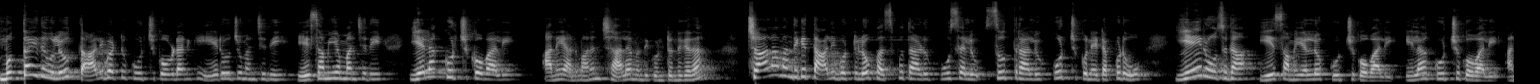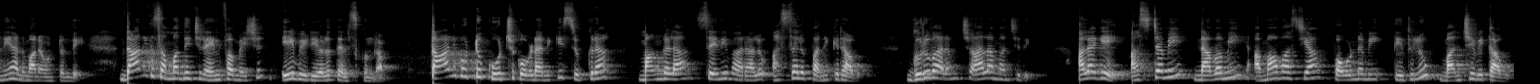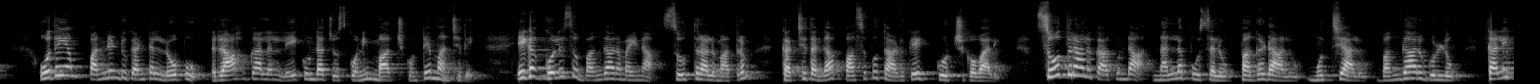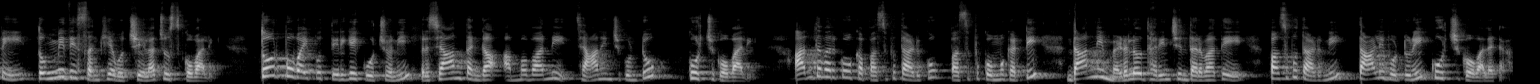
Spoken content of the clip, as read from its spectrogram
ముత్తైదువులు తాళిబట్టు కూర్చుకోవడానికి ఏ రోజు మంచిది? ఏ సమయం మంచిది? ఎలా కూర్చుకోవాలి? అనే అనుమానం చాలా మందికి ఉంటుంది కదా? చాలా మందికి తాళిబొట్టులో పసుపు తాడు పూసలు సూత్రాలు కూర్చుకునేటప్పుడు ఏ రోజున ఏ సమయంలో కూర్చుకోవాలి? ఎలా కూర్చుకోవాలి? అనే అనుమానం ఉంటుంది. దానికి సంబంధించిన ఇన్ఫర్మేషన్ ఈ వీడియోలో తెలుసుకుందాం. తాళిబొట్టు కూర్చుకోవడానికి శుక్ర మంగళ శనివారాలు అస్సలు పనికిరావు. గురువారం చాలా మంచిది. అలాగే అష్టమి నవమి అమావాస్య పౌర్ణమి తిథులు మంచివి కావు. ఉదయం పన్నెండు గంటల లోపు రాహుకాలం లేకుండా చూసుకొని మార్చుకుంటే మంచిది. ఇక గొలుసు బంగారమైన సూత్రాలు మాత్రం ఖచ్చితంగా పసుపు తాడుకే కూర్చుకోవాలి. సూత్రాలు కాకుండా నల్ల పూసలు పగడాలు ముత్యాలు బంగారు గుళ్ళు కలిపి తొమ్మిది సంఖ్య వచ్చేలా చూసుకోవాలి. తూర్పు వైపు తిరిగి కూర్చొని ప్రశాంతంగా అమ్మవారిని ధ్యానించుకుంటూ కూర్చుకోవాలి. అంతవరకు ఒక పసుపు తాడుకు పసుపు కొమ్ము కట్టి దాన్ని మెడలో ధరించిన తర్వాతే పసుపు తాడుని తాళిబొట్టుని కూర్చుకోవాలట.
